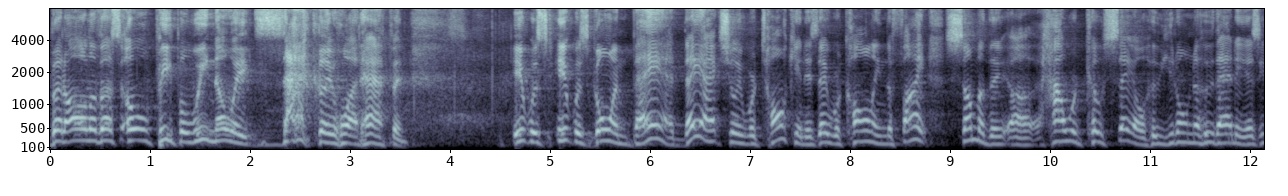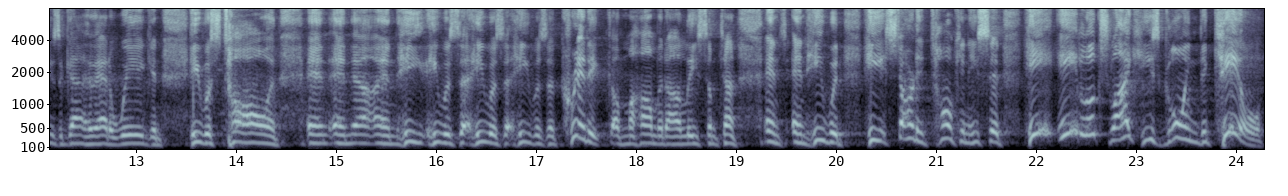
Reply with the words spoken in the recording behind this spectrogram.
But all of us old people, we know exactly what happened it was it was going bad. They actually were talking as they were calling the fight. Some of the uh, Howard Cosell, who you don't know who that is, he's a guy who had a wig and he was tall and and and uh, and he he was he was he was a critic of Muhammad Ali sometimes. And and he would he started talking. He said he he looks like he's going to kill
